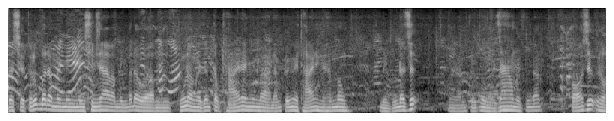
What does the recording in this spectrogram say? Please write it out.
Thật sự từ lúc bắt đầu mình mình mình sinh ra và mình bắt đầu um, cũng là người dân tộc thái thôi nhưng mà đám cưới người thái thì người hâm mông mình cũng đã dự. Và đám cưới của người giao mình cũng đã có dự rồi.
